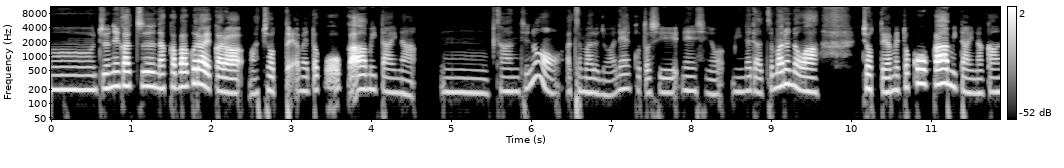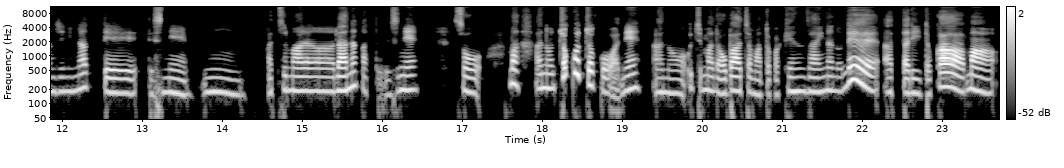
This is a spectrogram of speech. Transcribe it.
ーん、12月半ばぐらいから、まあ、ちょっとやめとこうか、みたいな、うん、感じの集まるのはね、今年年始のみんなで集まるのは、ちょっとやめとこうか、みたいな感じになってですね、うん、集まらなかったですね。そう。まあ、あの、ちょこちょこはね、あの、うちまだおばあちゃまとか健在なので、あったりとか、まあ、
